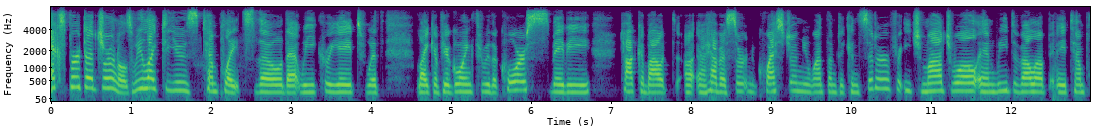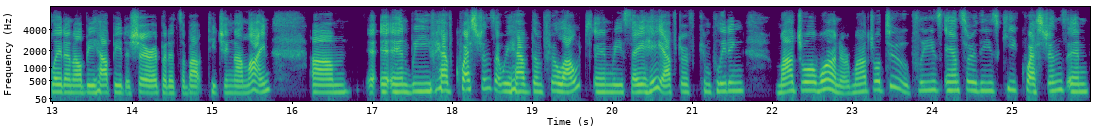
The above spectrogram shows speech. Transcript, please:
expert at journals. We like to use templates, though, that we create with, like, if you're going through the course, maybe talk about, uh, have a certain question you want them to consider for each module, and we develop a template, and I'll be happy to share it, but it's about teaching online. Um, and we have questions that we have them fill out, and we say, hey, after completing module one or module two, please answer these key questions. And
